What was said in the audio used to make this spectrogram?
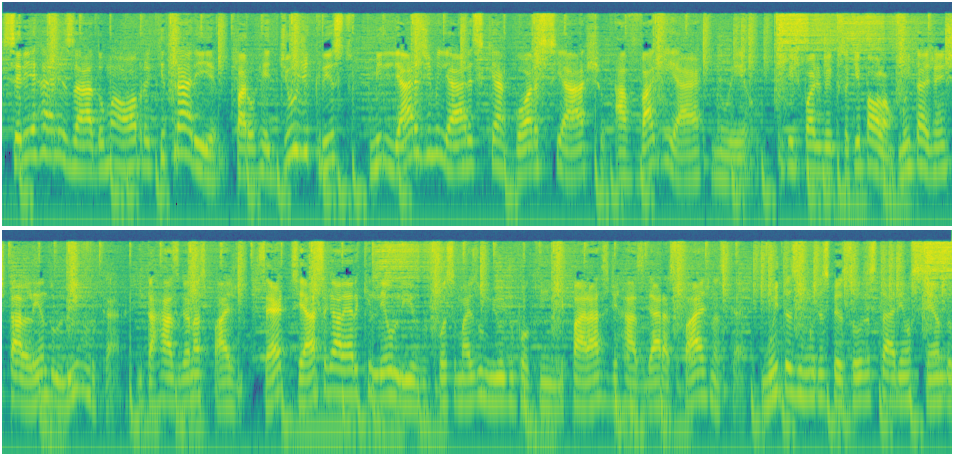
seria realizada uma obra que traria para o redil de Cristo milhares de milhares que agora se acham a vaguear no erro. O que a gente pode ver com isso aqui, Paulão? Muita gente tá lendo o livro, cara, e tá rasgando as páginas, certo? Se essa galera que lê o livro fosse mais humilde um pouquinho e parasse de rasgar as páginas, cara, muitas e muitas pessoas estariam sendo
